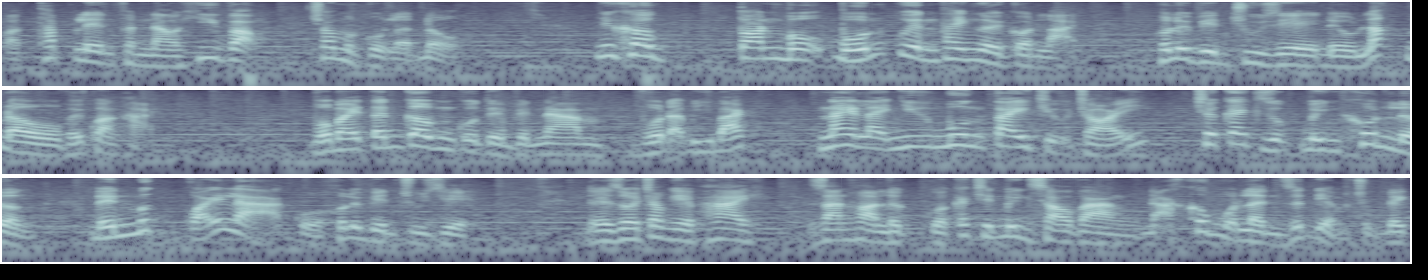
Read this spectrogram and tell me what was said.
và thắp lên phần nào hy vọng cho một cuộc lật đổ. Nhưng không, toàn bộ bốn quyền thay người còn lại, huấn luyện viên Chuzier đều lắc đầu với Quang Hải. Bộ máy tấn công của tuyển Việt Nam vốn đã bí bách, nay lại như buông tay chịu trói trước cách dục binh khôn lường đến mức quái lạ của huấn luyện viên Chuzier. Để rồi trong hiệp 2, gian hỏa lực của các chiến binh sao vàng đã không một lần dứt điểm trục địch.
